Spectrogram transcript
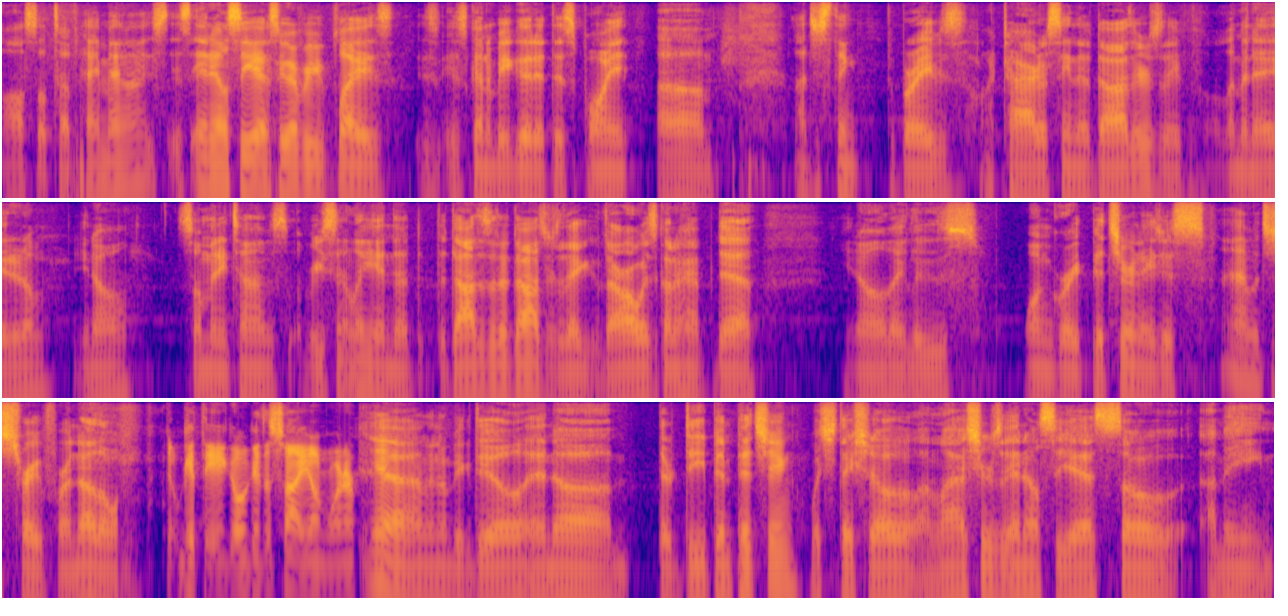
also tough. Hey, man, it's, it's NLCS. Whoever you plays is, is going to be good at this point. Um, I just think the Braves are tired of seeing the Dodgers. They've eliminated them, you know, so many times recently, and the the Dodgers are the Dodgers. They they're always going to have death. You know, they lose one great pitcher, and they just eh, we'll just trade for another one. Go get the go get the Cy Young winner. Yeah, I mean, no big deal. And um, they're deep in pitching, which they show on last year's NLCS. So, I mean,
